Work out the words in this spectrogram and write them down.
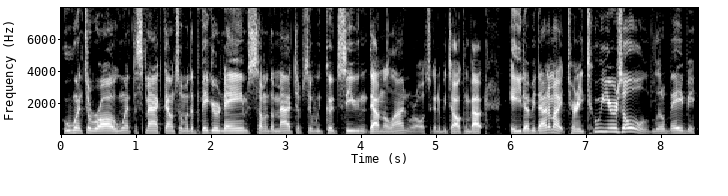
who went to Raw, who went to SmackDown, some of the bigger names, some of the matchups that we could see down the line. We're also going to be talking about AEW Dynamite turning two years old. Little baby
